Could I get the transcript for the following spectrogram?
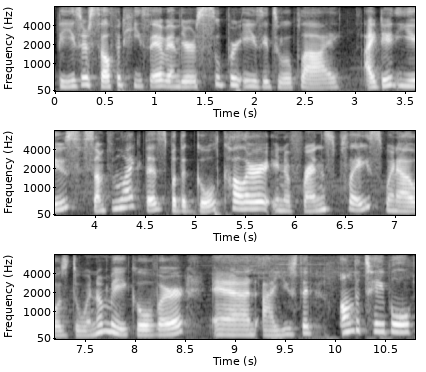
These are self-adhesive and they're super easy to apply. I did use something like this, but the gold color in a friend's place when I was doing a makeover and I used it on the table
